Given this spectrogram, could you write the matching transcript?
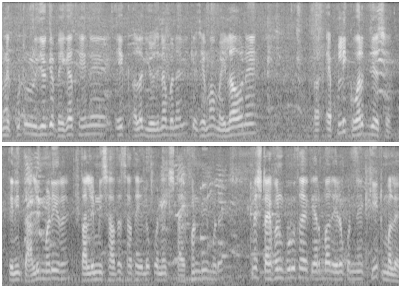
અને કુટુંબ ઉદ્યોગે ભેગા થઈને એક અલગ યોજના બનાવી કે જેમાં મહિલાઓને એપ્લિક વર્ક જે છે તેની તાલીમ મળી રહે. તાલીમની સાથે સાથે એ લોકોને એક સ્ટાઇફન બી મળે અને સ્ટાઇફન પૂરું થાય ત્યારબાદ એ લોકોને કીટ મળે.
